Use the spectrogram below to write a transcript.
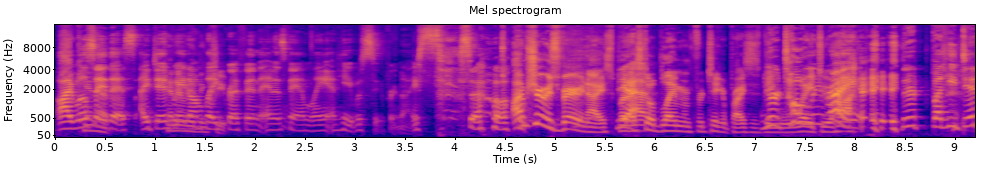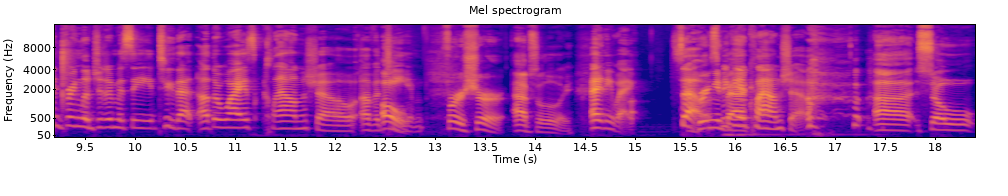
I will say have- this: I did wait on Blake cheap. Griffin and his family, and he was super nice. So I'm sure he's very nice, but I still blame him for ticket prices being you're totally way too right. high. But he did bring legitimacy to that otherwise clown show of a oh, team. for sure, absolutely. Anyway, so bring speaking back- of clown show, Uh, so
